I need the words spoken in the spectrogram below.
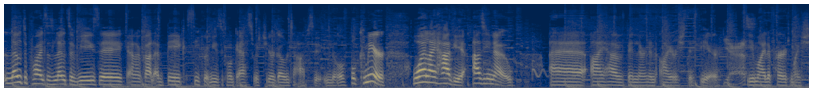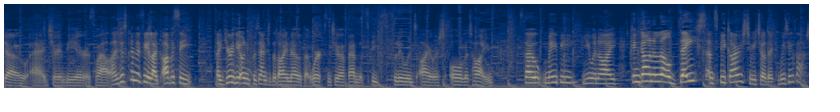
Loads of prizes, loads of music, and I've got a big secret musical guest which you're going to absolutely love. But come here, while I have you, as you know, uh, I have been learning Irish this year. Yes. You might have heard my show uh, during the year as well. And I just kind of feel like, obviously, like you're the only presenter that I know that works in 2FM that speaks fluent Irish all the time. So maybe you and I can go on a little date and speak Irish to each other. Can we do that?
